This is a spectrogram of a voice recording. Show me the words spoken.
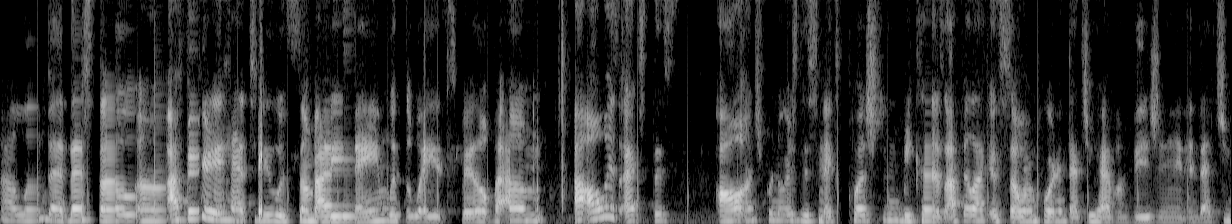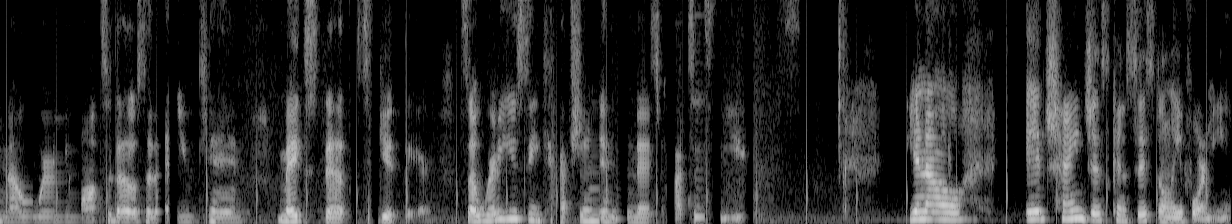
I love that. That's so. Um, I figured it had to do with somebody's name with the way it's spelled, but um, I always ask this all entrepreneurs this next question because I feel like it's so important that you have a vision and that you know where you want to go so that you can make steps to get there. So, where do you see Kapshaun in the next five to six years? You know, it changes consistently for me.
